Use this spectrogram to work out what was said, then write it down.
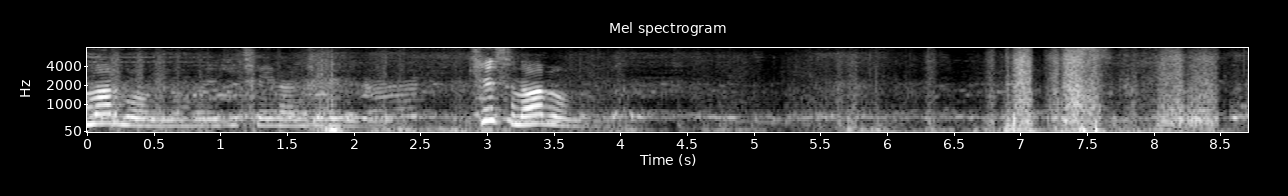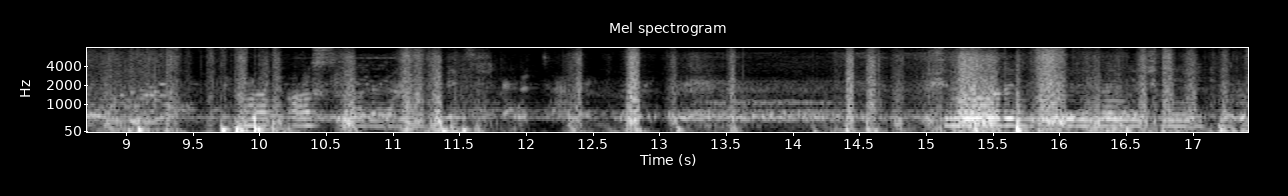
Onlarla oynuyorum böyle hiç eğlenceli de değil. Kesin abi onları. Bu Maç asla beraber. Şimdi onların dişlerinden geçmeye gidiyorum.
